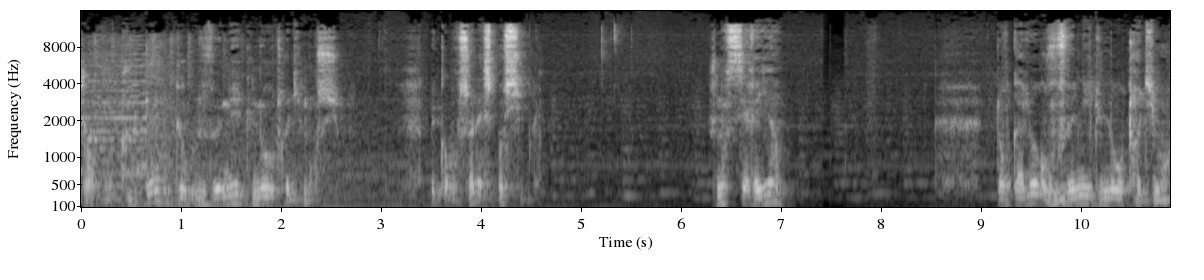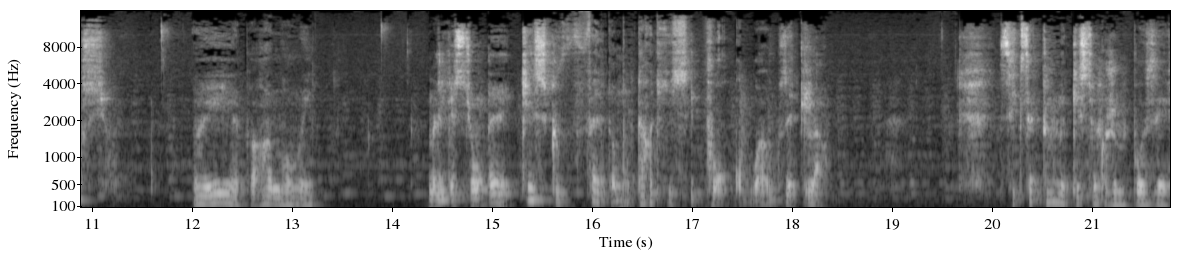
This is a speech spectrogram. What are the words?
J'en conclus donc que vous venez d'une autre dimension. Mais comment cela est possible? Je n'en sais rien. Donc alors vous venez d'une autre dimension. Oui, apparemment, oui. Mais la question est, qu'est-ce que vous faites dans mon tardis et pourquoi vous êtes là? C'est exactement la question que je me posais.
